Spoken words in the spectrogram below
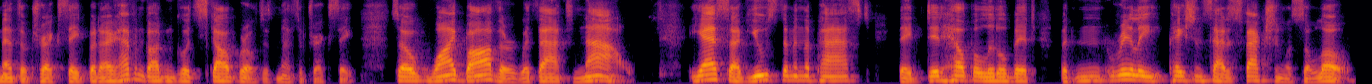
methotrexate, but I haven't gotten good scalp growth with methotrexate. So why bother with that now? Yes, I've used them in the past. They did help a little bit, but really patient satisfaction was so low.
